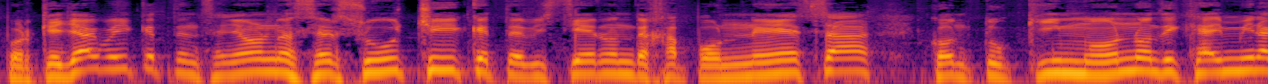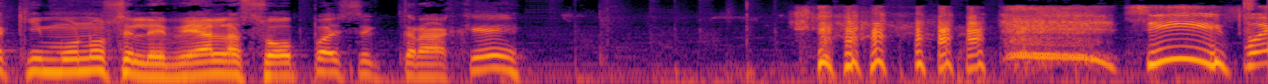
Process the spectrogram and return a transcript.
Porque ya vi que te enseñaron a hacer sushi, que te vistieron de japonesa, con tu kimono. Dije, ay, mira, kimono se le ve a la sopa ese traje. Sí, fue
